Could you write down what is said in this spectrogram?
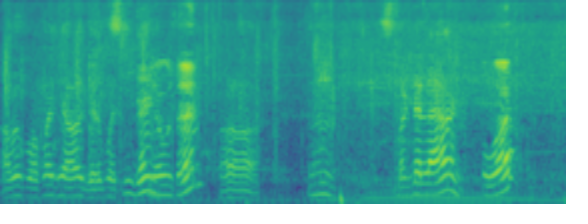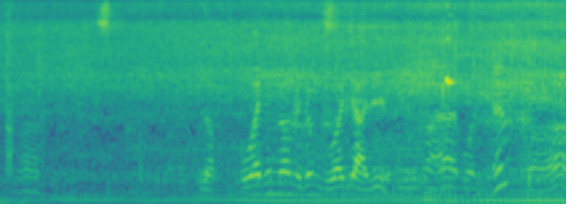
આપણે પપ્પાથી આવે ઘરે પછી જાય એવું છે હા. હમ. બંને લાવ્યો ને? ઓવા લો ભુવાજીનું નામ લીધું ભુવાજી હાજી. હા.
